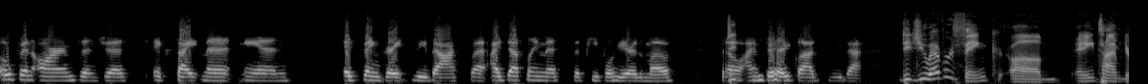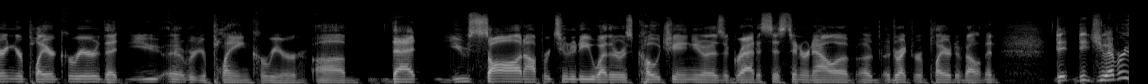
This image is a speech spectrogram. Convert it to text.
open arms and just excitement. And it's been great to be back. But I definitely miss the people here the most. So did, I'm very glad to be back. Did you ever think, um, anytime during your player career that you, uh, or your playing career, um, that you saw an opportunity, whether it was coaching, you know, as a grad assistant or now a, a, director of player development? Did, did you ever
